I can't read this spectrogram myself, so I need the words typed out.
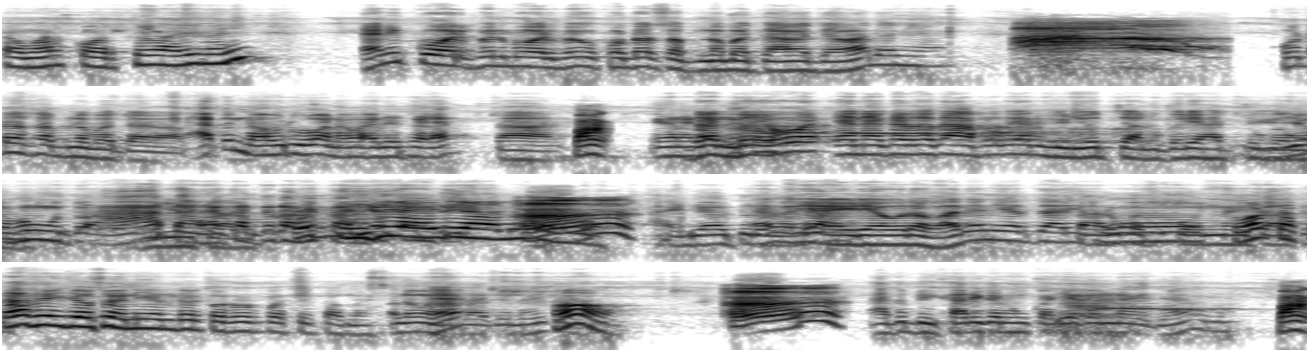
તમારે સ્કોર્પિયો આવી નહીં? એની કોર્પિયો બોર્પિયો ખોટો સપનો બતાવે જવા દે ને યાર. ખોટો સપનો બતાવ્યો. આ તો નવરું હોય નવા દે ધંધો એવો હોય, એના કરતા તો આપણે યાર વીડિયો જ ચાલુ કરી હાથ શું કહું હું તો આ તારા કરતા તો બીજી આઈડિયા આલુ. આઈડિયા રહેવા બધી આઈડિયાઓ રવા દે ને યાર તારી તારું કશું કોમ નહીં ટકા થઈ જશો એની અંદર કરોડપતિ તમે. હા આ તો ભિખારી કર હું કરીએ કમ નહીં. જા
